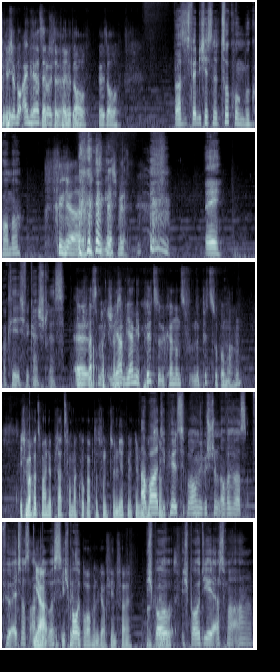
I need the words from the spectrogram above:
Ich hab noch ein Herz, Leute. Hört auf, hört auf. Was ist, wenn ich jetzt eine Zuckung bekomme? ja, ich gleich mit. Ey. Okay, ich will keinen Stress. Äh, lass mal, wir haben, wir haben hier Pilze, wir können uns eine Pilzsuppe machen. Ich mache jetzt mal eine Plattform, mal gucken, ob das funktioniert mit dem Aber Monster. die Pilze brauchen wir bestimmt auch was für etwas Ja, anderes. die ich Pilze baue brauchen wir auf jeden Fall. ich Okay, baue gut. ich baue die erstmal ab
